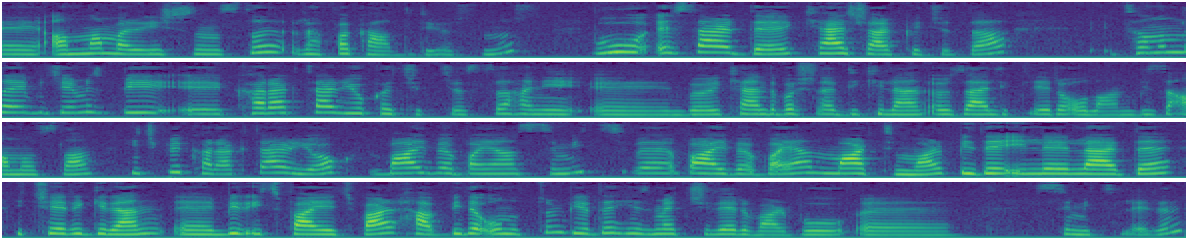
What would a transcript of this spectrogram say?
e, anlam arayışınızı rafa kaldırıyorsunuz. Bu eserde Kel Şarkıcı'da tanımlayabileceğimiz bir e, karakter yok açıkçası. Hani e, böyle kendi başına dikilen özellikleri olan, bize anlatılan hiçbir karakter yok. Bay ve Bayan Smith ve Bay ve Bayan Martin var. Bir de ilerilerde içeri giren e, bir itfaiyeci var. Ha bir de unuttum bir de hizmetçileri var bu e, Smith'lerin.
